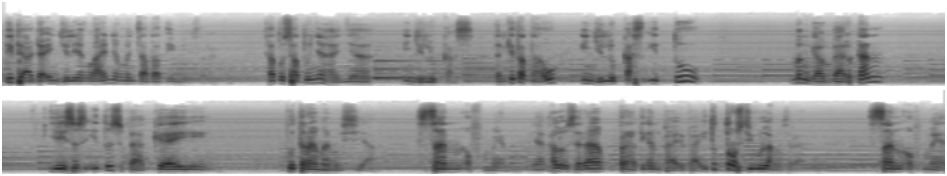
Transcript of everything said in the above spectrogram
tidak ada Injil yang lain yang mencatat ini, saudaraku. Satu-satunya hanya Injil Lukas. Dan kita tahu Injil Lukas itu menggambarkan Yesus itu sebagai putra manusia, son of man. Ya, kalau saudara perhatikan baik-baik itu terus diulang saudara. son of man,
